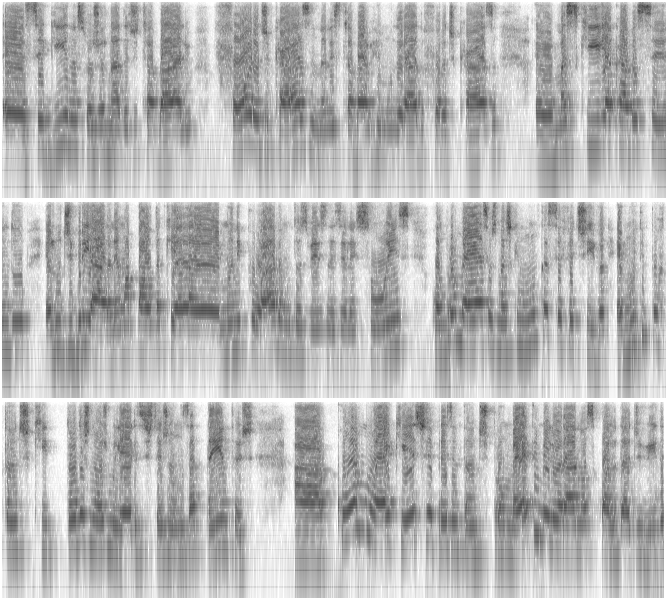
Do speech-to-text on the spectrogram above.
é, seguir na sua jornada de trabalho fora de casa, né, nesse trabalho remunerado fora de casa, é, mas que acaba sendo ludibriada, né? Uma pauta que ela é manipulada muitas vezes nas eleições, com promessas, mas que nunca se efetiva. É muito importante que todas nós mulheres estejamos atentas a como é que esses representantes prometem melhorar a nossa qualidade de vida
